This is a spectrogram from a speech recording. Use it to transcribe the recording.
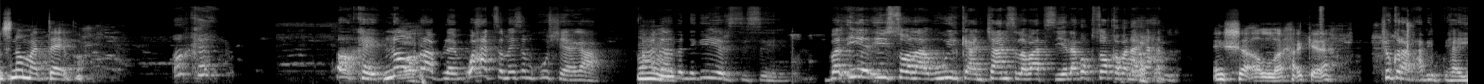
It's not my type. Okay. okay no ah. problem. Waxaad samaysan kuu sheegaa. Hmm. Lacagaaba naga yeersisee bal iyar ii soo laabo wiilka aan jaanis labaad siiye lacag soo qabanaya xabib insha allah okay shukran xabiibti haye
